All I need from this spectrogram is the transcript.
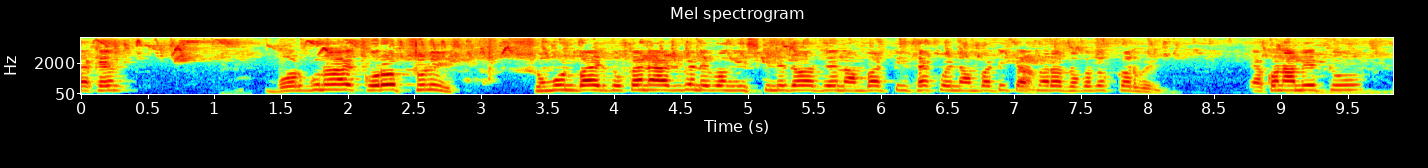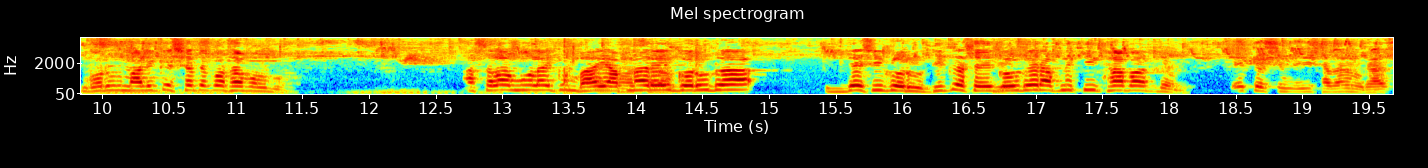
দেখেন বরগুনায় করব সুলিশ সুমন বাইয়ের দোকানে আসবেন এবং স্ক্রিনে দেওয়া যে নাম্বারটি থাকবে ওই নাম্বারটিতে আপনারা যোগাযোগ করবেন। এখন আমি একটু গরুর মালিকের সাথে কথা বলব। আসসালামু আলাইকুম ভাই আপনার এই গরুটা দেশি গরু ঠিক আছে? এই গরুটার আপনি কি খাবার দেন? এই তো এই সাধারণ ঘাস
